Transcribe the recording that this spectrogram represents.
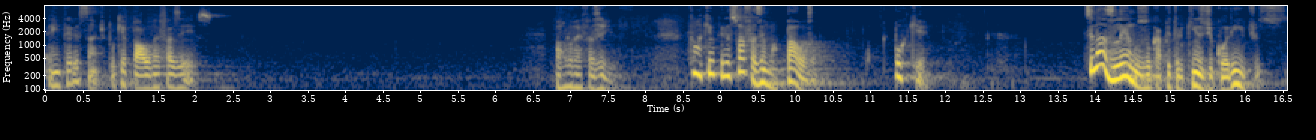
é interessante, porque Paulo vai fazer isso. Paulo vai fazer isso. Então aqui eu queria só fazer uma pausa. Por quê? Se nós lemos o capítulo 15 de Coríntios,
